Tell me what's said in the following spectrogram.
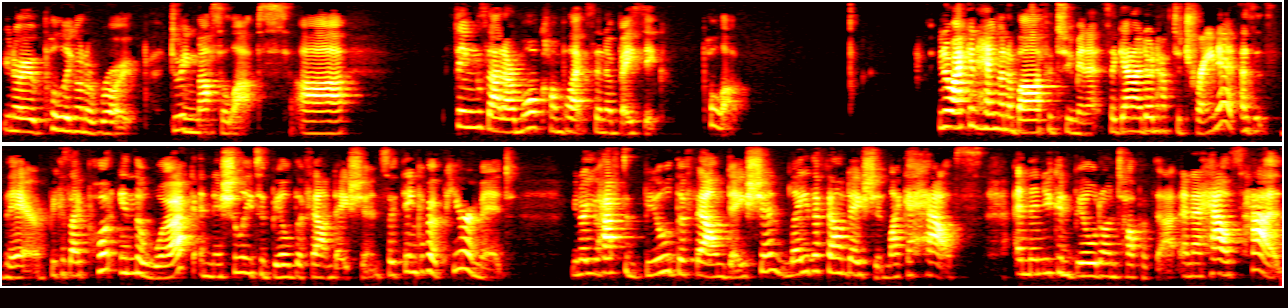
You know, pulling on a rope, doing muscle ups, uh, things that are more complex than a basic pull up. You know, I can hang on a bar for two minutes. Again, I don't have to train it as it's there because I put in the work initially to build the foundation. So think of a pyramid. You know, you have to build the foundation, lay the foundation like a house, and then you can build on top of that. And a house has,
